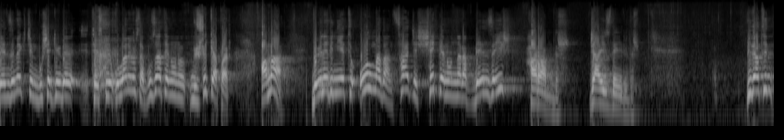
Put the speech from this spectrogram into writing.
benzemek için bu şekilde tesbihi kullanıyorsa bu zaten onu müşrik yapar. Ama böyle bir niyeti olmadan sadece şeklen onlara benzeyiş haramdır. Caiz değildir. Bidatın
